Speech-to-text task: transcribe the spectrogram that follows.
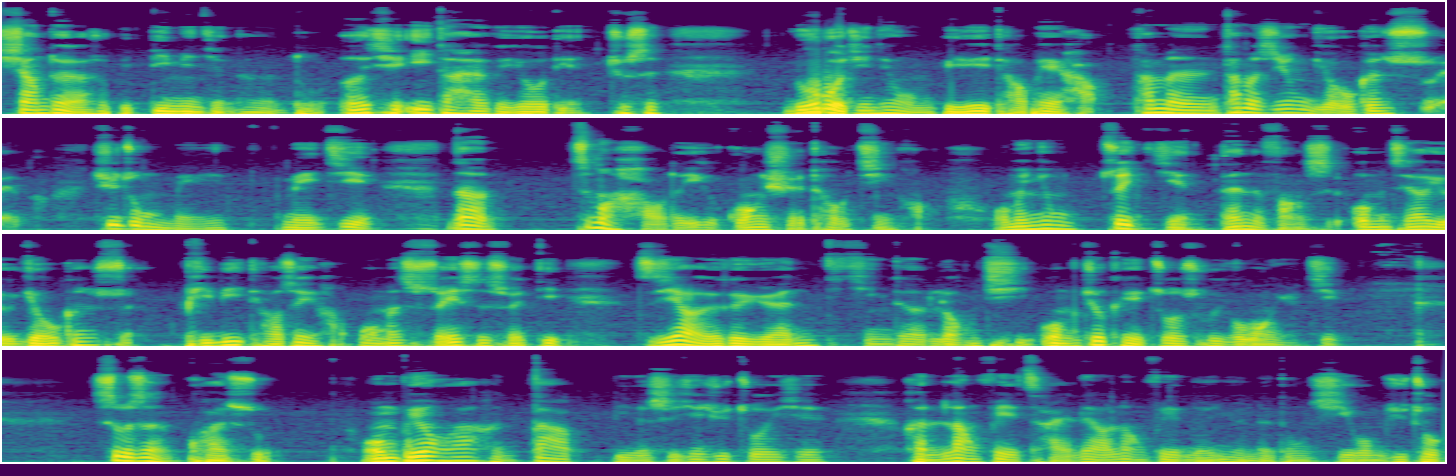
相对来说比地面简单很多，而且液态还有个优点就是，如果今天我们比例调配好，他们他们是用油跟水去做媒媒介，那这么好的一个光学透镜哈。我们用最简单的方式，我们只要有油跟水，比例调最好，我们随时随地只要有一个圆形的容器，我们就可以做出一个望远镜，是不是很快速？我们不用花很大笔的时间去做一些很浪费材料、浪费能源的东西，我们去做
